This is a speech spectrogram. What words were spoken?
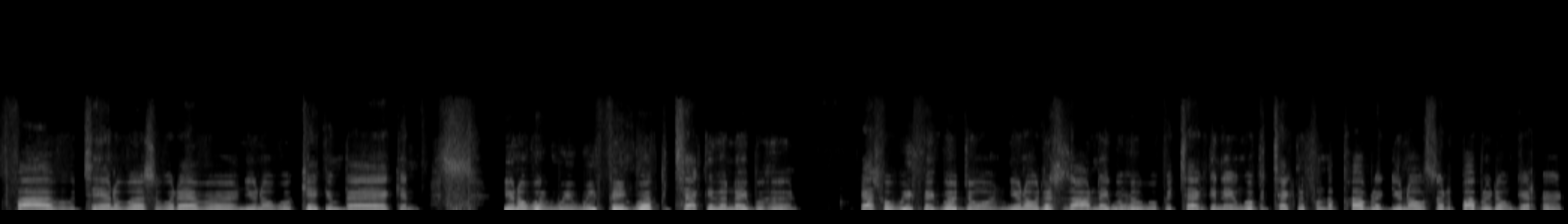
five or ten of us or whatever, and you know we're kicking back, and you know we we we think we're protecting the neighborhood that's what we think we're doing. You know, this is our neighborhood. We're protecting it, and we're protecting it from the public. You know, so the public don't get hurt.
